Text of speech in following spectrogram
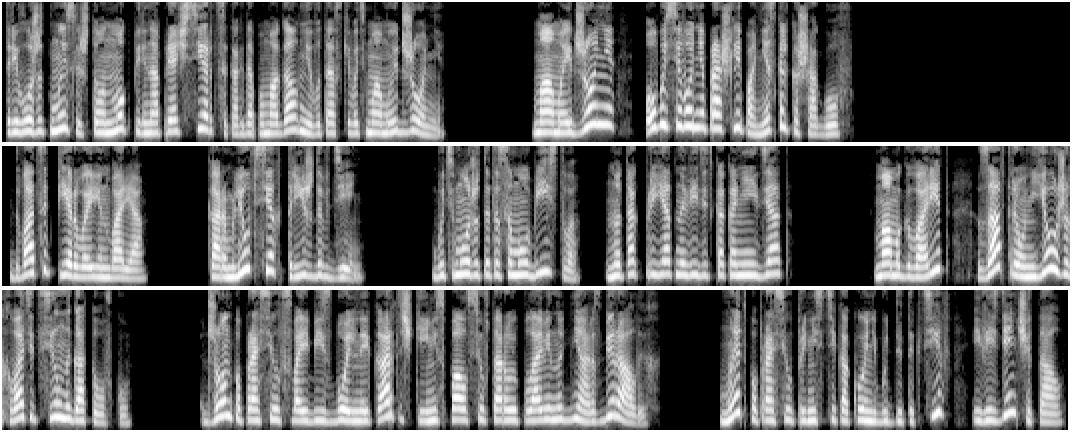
Тревожит мысль, что он мог перенапрячь сердце, когда помогал мне вытаскивать маму и Джонни. Мама и Джонни оба сегодня прошли по несколько шагов. 21 января. Кормлю всех трижды в день. Быть может, это самоубийство, но так приятно видеть, как они едят. Мама говорит, завтра у нее уже хватит сил на готовку. Джон попросил свои бейсбольные карточки и не спал всю вторую половину дня, разбирал их. Мэт попросил принести какой-нибудь детектив и весь день читал.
